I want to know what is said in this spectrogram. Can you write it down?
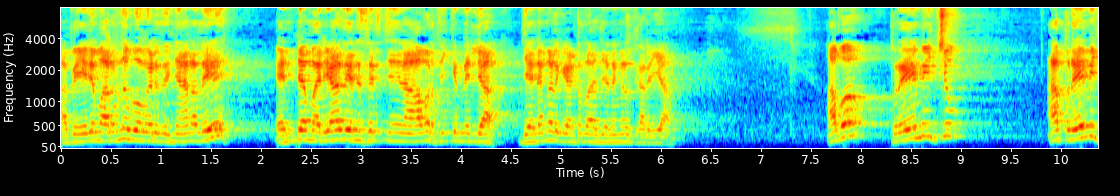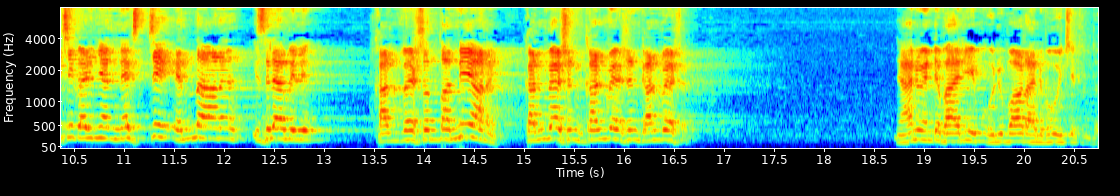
ആ പേര് മറന്നു പോകരുത്. ഞാനത് എന്റെ മര്യാദ അനുസരിച്ച് ഞാൻ ആവർത്തിക്കുന്നില്ല. ജനങ്ങൾ കേട്ടതാ ജനങ്ങൾക്കറിയാം. അപ്പോ പ്രേമിച്ചു. ആ പ്രേമിച്ചു കഴിഞ്ഞാൽ നെക്സ്റ്റ് എന്താണ് ഇസ്ലാമിൽ കൺവേഷൻ തന്നെയാണ്. കൺവേഷൻ കൺവേഷൻ കൺവേഷൻ ഞാനും എന്റെ ഭാര്യയും ഒരുപാട് അനുഭവിച്ചിട്ടുണ്ട്.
